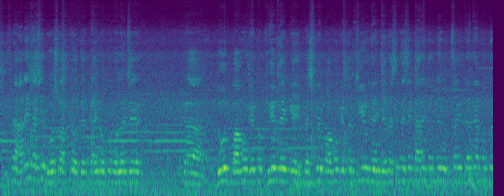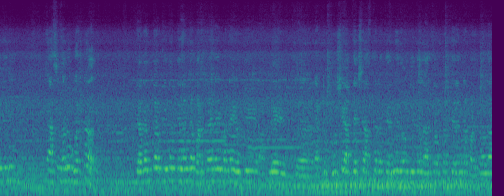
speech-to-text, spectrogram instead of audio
तिथे अनेक असे घोषवाक्य होते. काही लोक बोलायचे का दूध मागोगे तो खीर देंगे कश्मीर मागोगे तो चीर देंगे. तसे तसे कार्यकर्ते उत्साहित त्या त्या पद्धतीने. असं झालं घोषणा होतं त्यानंतर तिथं तिरंगा फडकायलाही मनाई होती. आपले डॉक्टर जोशी अध्यक्ष असताना त्यांनी जाऊन तिथं लाल चौकात तिरंगा फडकावला.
